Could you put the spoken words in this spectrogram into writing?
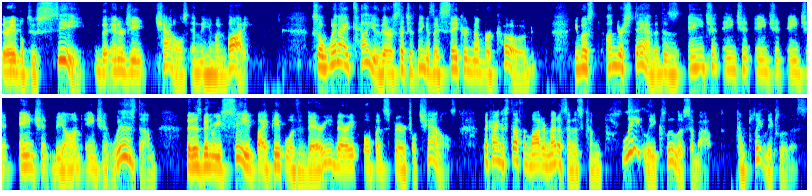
they're able to see the energy channels in the human body. So when I tell you there is such a thing as a sacred number code you must understand that this is ancient ancient ancient ancient ancient beyond ancient wisdom that has been received by people with very very open spiritual channels. The kind of stuff that modern medicine is completely clueless about completely clueless.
